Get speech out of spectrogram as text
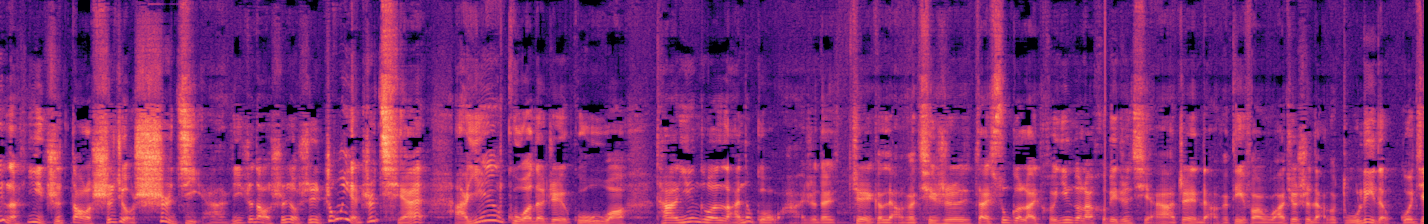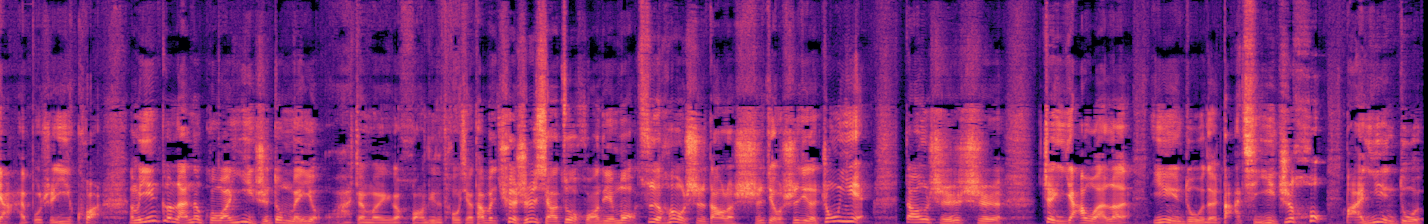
以呢，一直到了十九世纪啊，一直到十九世纪中叶之前啊，英国的这个国王，他英格兰的国王还是在这个两个，其实，在苏格兰和英格兰合并之前啊，这两个地方完全是两个独立的国家，还不是一块儿。那么，英格兰的国王一直都没有啊这么一个皇帝的头衔，他们确实想做皇帝梦，最后是到了十九世纪的中叶，当时是镇压完了印度的大起义之后，把印度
